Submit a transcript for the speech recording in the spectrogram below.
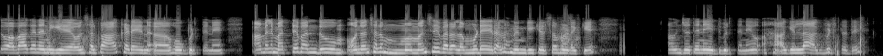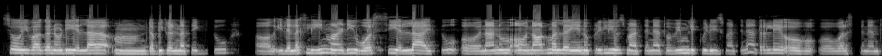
ಸೊ ಅವಾಗ ನನಗೆ ಒಂದು ಸ್ವಲ್ಪ ಆ ಕಡೆ ಹೋಗ್ಬಿಡ್ತೇನೆ. ಆಮೇಲೆ ಮತ್ತೆ ಬಂದು ಒಂದೊಂದು ಸಲ ಮನಸ್ಸೇ ಬರಲ್ಲ, ಮೂಡೇ ಇರಲ್ಲ ನನಗೆ ಕೆಲಸ ಮಾಡೋಕ್ಕೆ. ಅವನ ಜೊತೆನೇ ಇದ್ದುಬಿಡ್ತೇನೆ ಹಾಗೆಲ್ಲ ಆಗಿಬಿಡ್ತದೆ. ಸೊ ಇವಾಗ ನೋಡಿ ಎಲ್ಲ ಡಬ್ಬಿಗಳನ್ನ ತೆಗೆದು ಇಲ್ಲೆಲ್ಲ ಕ್ಲೀನ್ ಮಾಡಿ ಒರೆಸಿ ಎಲ್ಲ ಆಯಿತು. ನಾನು ನಾರ್ಮಲ್ ಏನು ಪ್ರಿಲ್ ಯೂಸ್ ಮಾಡ್ತೇನೆ ಅಥವಾ ವಿಮ್ ಲಿಕ್ವಿಡ್ ಯೂಸ್ ಮಾಡ್ತೇನೆ. ಅದರಲ್ಲೇ ಒರೆಸ್ತೇನೆ ಅಂತ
